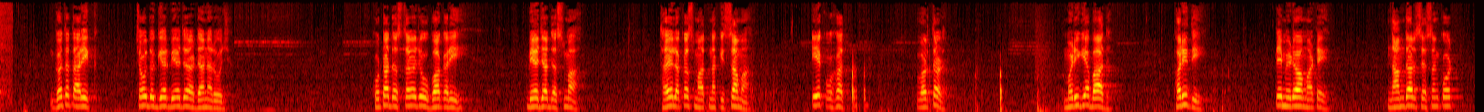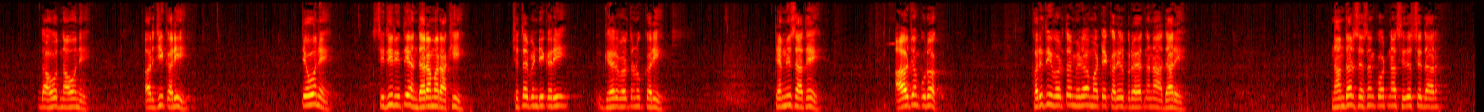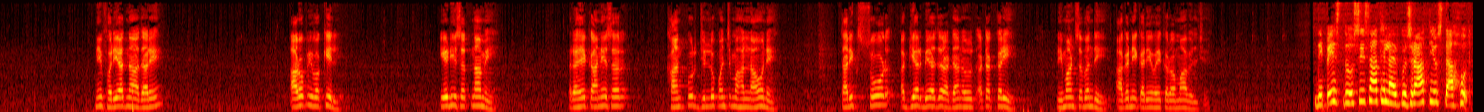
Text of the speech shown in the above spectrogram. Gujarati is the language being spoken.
ગત તારીખ ચૌદ અગિયાર બે હજાર અઢારના રોજ ખોટા દસ્તાવેજો ઊભા કરી બે હજાર દસમાં થયેલ અકસ્માતના કિસ્સામાં એક વખત વળતર મળી ગયા બાદ ફરીથી તે મેળવવા માટે નામદાર સેશન કોર્ટ દાહોદનાઓને અરજી કરી તેઓને સીધી રીતે અંધારામાં રાખી છેતરપિંડી કરી ગેરવર્તણૂક કરી. તેમની સાથે આયોજનપૂર્વક ફરીથી વળતર મેળવવા માટે કરેલ પ્રયત્નના આધારે નામદાર સેશન કોર્ટના સદસ્યદારની ફરિયાદના આધારે આરોપી વકીલ એડી સતનામી, રહે કાનેસર, ખાનપુર જિલ્લો પંચમહાલ નાઓને તારીખ સોળ અગિયાર બે હજાર અઢારના રોજ અટક કરી રિમાન્ડ સંબંધી આગળની કાર્યવાહી કરવામાં આવેલ છે. દીપેશ દોશી સાથે લાઈવ ગુજરાત ન્યૂઝ દાહોદ.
